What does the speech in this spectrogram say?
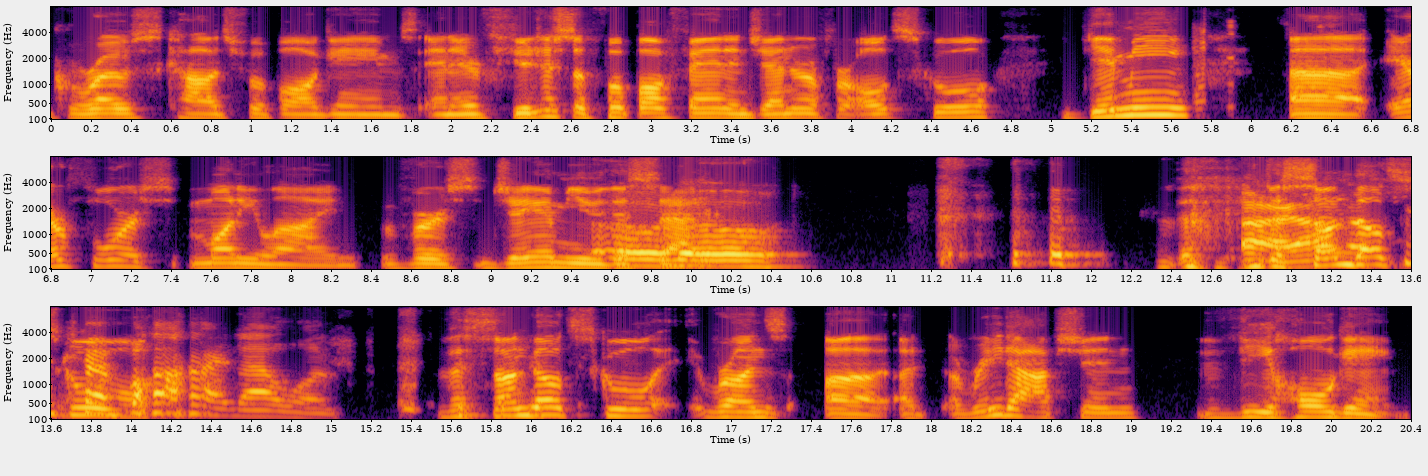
gross college football games, and if you're just a football fan in general for old school, give me uh Air Force money line versus JMU this oh Saturday. no. the All right, Sun Belt school, behind that one. The Sun Belt school runs uh, a, a read option the whole game.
